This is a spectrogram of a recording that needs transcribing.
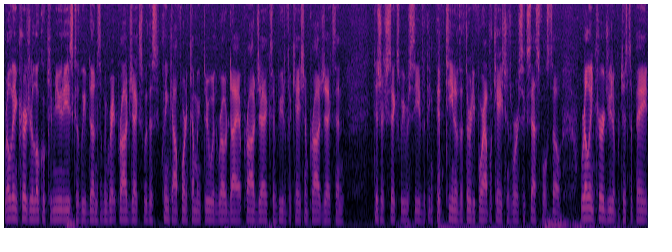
Really encourage your local communities because we've done some great projects with this Clean California coming through with road diet projects and beautification projects. And District 6, we received, I think, 15 of the 34 applications were successful. So really encourage you to participate.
